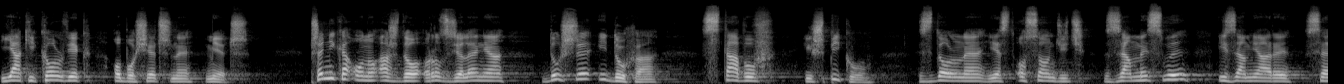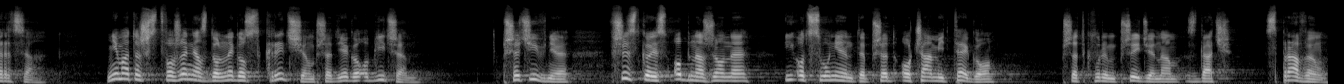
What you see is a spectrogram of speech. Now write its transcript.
jakikolwiek obosieczny miecz. Przenika ono aż do rozdzielenia duszy i ducha, stawów i szpiku. Zdolne jest osądzić zamysły i zamiary serca. Nie ma też stworzenia zdolnego skryć się przed Jego obliczem. Przeciwnie, wszystko jest obnażone i odsłonięte przed oczami tego, przed którym przyjdzie nam zdać sprawę.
